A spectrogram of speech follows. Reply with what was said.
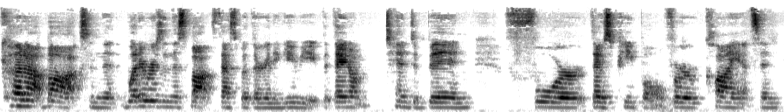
cut out box, and that whatever's in this box, that's what they're going to give you. But they don't tend to bend for those people, for clients, and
